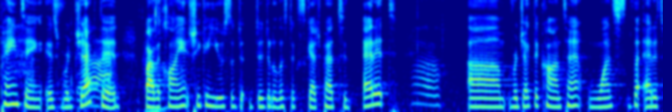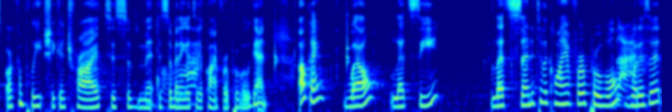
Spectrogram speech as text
painting is rejected by the client, she can use the d- digitalistic sketchpad to edit um, rejected content. Once the edits are complete, she can try to submit submitting it to the client for approval again. Okay, well, let's see. Let's send it to the client for approval. What is it?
